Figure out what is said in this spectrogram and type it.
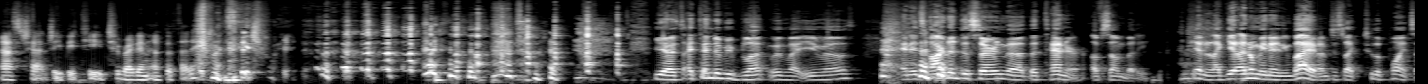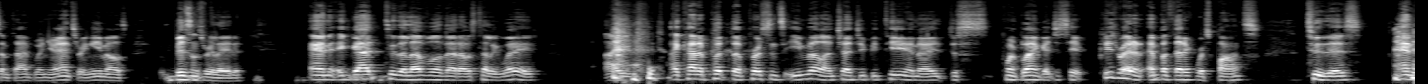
ask ChatGPT to write an empathetic message for you yes, I tend to be blunt with my emails, and it's hard to discern the the tenor of somebody. You know, like yeah, I don't mean anything by it. I'm just like to the point sometimes when you're answering emails, business related. And it got to the level that I was telling Wade, I I kind of put the person's email on ChatGPT, and I just point blank, I just say, please write an empathetic response to this, and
